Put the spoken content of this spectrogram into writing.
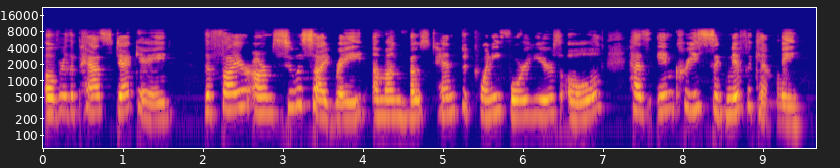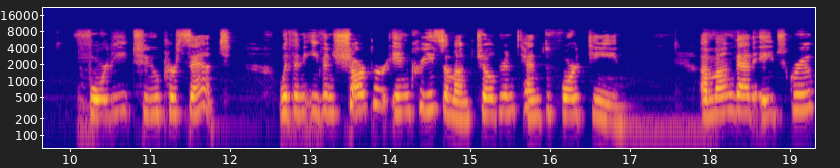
Over the past decade, the firearm suicide rate among those 10 to 24 years old has increased significantly 42%, with an even sharper increase among children 10 to 14. Among that age group,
